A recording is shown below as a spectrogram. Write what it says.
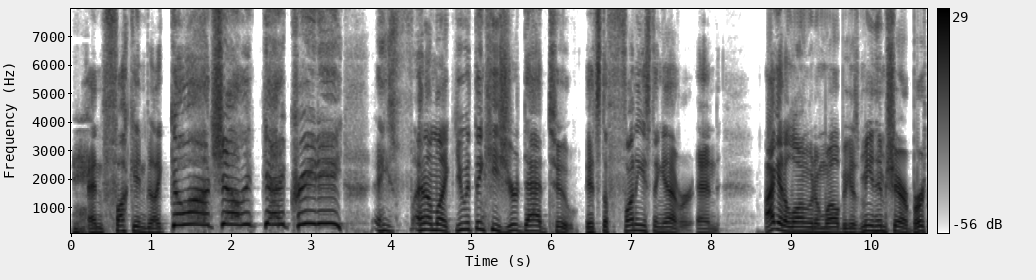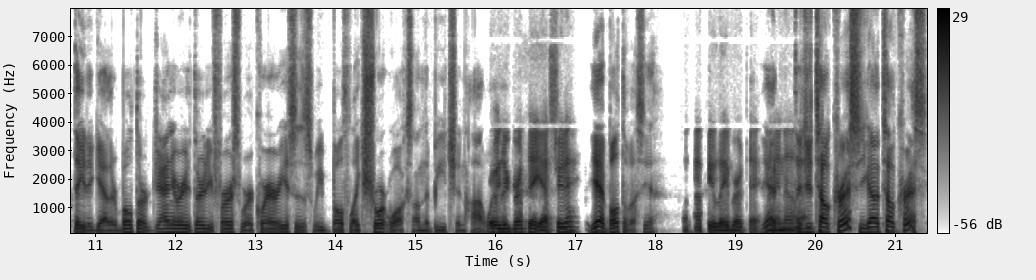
And fucking be like, go on, Sheldon, get it, Creedy. And he's and I'm like, you would think he's your dad too. It's the funniest thing ever. And I get along with him well because me and him share a birthday together. Both are January 31st. We're Aquariuses. We both like short walks on the beach and hot What was your birthday yesterday? Yeah, both of us. Yeah. Well, happy late birthday. I Yeah. Did that. you tell Chris? You got to tell Chris.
